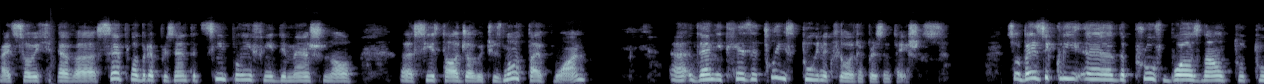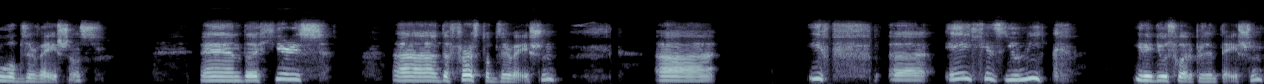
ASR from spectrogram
Right, so we have a separately represented simple infinite dimensional C-star algebra, which is not type 1, uh, then it has at least two inequivalent representations. So basically, uh, the proof boils down to two observations. And uh, here is the first observation. uh, if uh, A has unique irreducible representation,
